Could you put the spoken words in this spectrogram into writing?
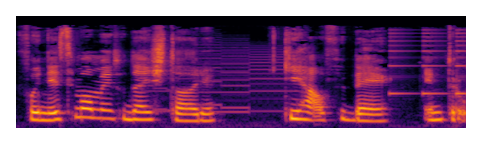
Foi nesse momento da história que Ralph Baer entrou.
